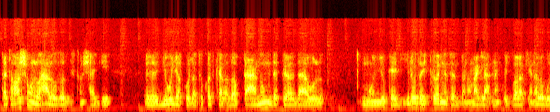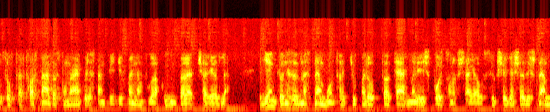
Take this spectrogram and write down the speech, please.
tehát a hasonló hálózatbiztonsági jó gyakorlatokat kell adaptálnunk, de például mondjuk egy irodai környezetben, ha meglátnánk, hogy valaki ilyen elavult szoftvert használt, azt mondanánk, hogy ezt nem védjük meg, nem foglalkozunk vele, cseréld le. Egy ilyen környezetben ezt nem mondhatjuk, mert ott a termelés folytonosságához szükséges ez, és nem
